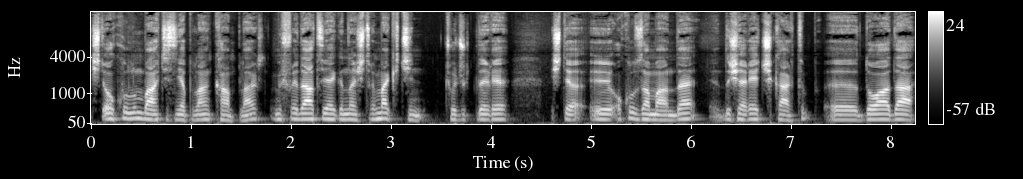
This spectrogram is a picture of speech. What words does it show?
İşte okulun bahçesinde yapılan kamplar müfredatı yaygınlaştırmak için çocukları işte e, okul zamanında dışarıya çıkartıp e, doğada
